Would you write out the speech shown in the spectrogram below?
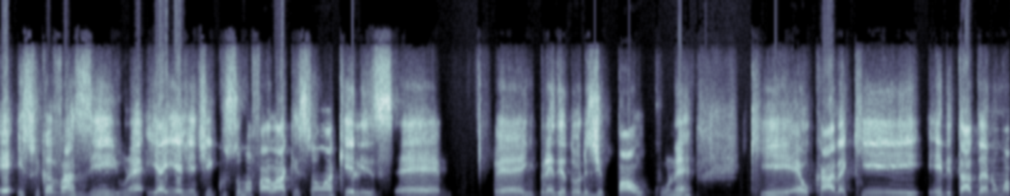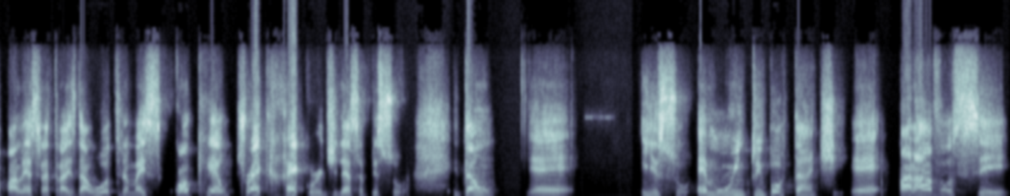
É, isso fica vazio, né? E aí a gente costuma falar que são aqueles é, é, empreendedores de palco, né? Que é o cara que ele está dando uma palestra atrás da outra, mas qual que é o track record dessa pessoa? Então, é, isso é muito importante. É, para você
